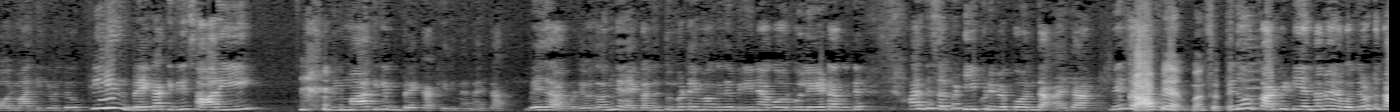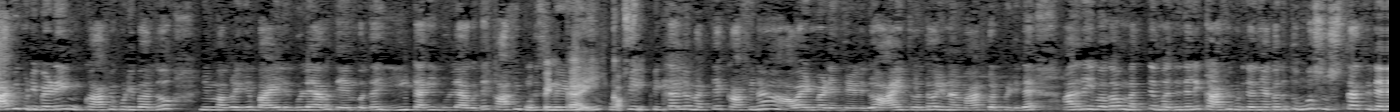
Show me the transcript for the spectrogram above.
ಅವ್ರ ಮಾತಿಗೆ ಇವತ್ತು ಪ್ಲೀಸ್ ಬ್ರೇಕ್ ಹಾಕಿದೀನಿ ಸಾರಿ ನಿಮ್ ಮಾತಿಗೆ ಬ್ರೇಕ್ ಹಾಕಿದೀನಿ ನಾನು ಆಯ್ತಾ? ಬೇಜಾರಾಗ್ಬೇಡಿ. ಇವತ್ತು ಒಂದೇ ಯಾಕಂದ್ರೆ ತುಂಬಾ ಟೈಮ್ ಆಗುತ್ತೆ ಬಿರಿಯಾನಿ ಆಗೋವರೆಗೂ ಲೇಟ್ ಆಗುತ್ತೆ. ಅದಕ್ಕೆ ಸ್ವಲ್ಪ ಟೀ ಕುಡಿಬೇಕು ಅಂತ ಆಯ್ತಾ. ಅನ್ಸುತ್ತೆ ಇದು ಕಾಫಿ ಟೀ ಅಂತಾನೋ ಏನೋ ಗೊತ್ತಿಲ್ಲ. ಒಟ್ಟು ಕಾಫಿ ಕುಡಿಬೇಡಿ ಕಾಫಿ ಕುಡಿಬಾರ್ದು. ನಿಮ್ ಮಗಳಿಗೆ ಬಾಯಲ್ಲಿ ಗುಳ್ಳೆ ಆಗುತ್ತೆ ಏನ್ ಗೊತ್ತಾ? ಹೀಟ್ ಆಗಿ ಗುಳ್ಳೆ ಆಗುತ್ತೆ. ಕಾಫಿ ಕುಡಿಸ್ಬೇಡಿ. ಕಾಫಿ. ಪಿಕ್ಕಲ್ ಮತ್ತೆ ಕಾಫಿನ ಅವಾಯ್ಡ್ ಮಾಡಿ ಅಂತ ಹೇಳಿದ್ರು. ಆಯ್ತು ಅಂತ ಅವ್ರಿಗೆ ನಾನು ಮಾತು ಕೊಟ್ಬಿಟ್ಟಿದ್ದೆ. ಆದ್ರೆ ಇವಾಗ ಮತ್ತೆ ಮಧ್ಯದಲ್ಲಿ ಕಾಫಿ ಕುಡಿತಾನೆ ಯಾಕಂದ್ರೆ ತುಂಬಾ ಸುಸ್ತಾಗ್ತಿದೆ.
